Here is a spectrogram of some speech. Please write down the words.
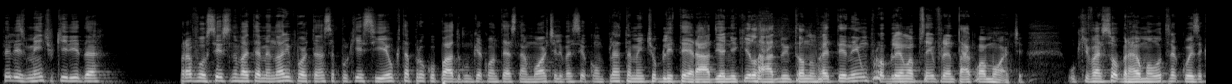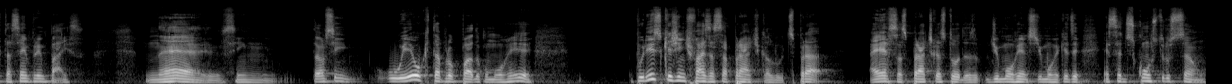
Felizmente, querida, para você isso não vai ter a menor importância, porque esse eu que está preocupado com o que acontece na morte, ele vai ser completamente obliterado e aniquilado, então não vai ter nenhum problema para você enfrentar com a morte. O que vai sobrar é uma outra coisa que está sempre em paz, né? Assim, então assim, o eu que está preocupado com morrer, por isso que a gente faz essa prática, Lutz, para essas práticas todas de morrer antes de morrer, quer dizer, essa desconstrução.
